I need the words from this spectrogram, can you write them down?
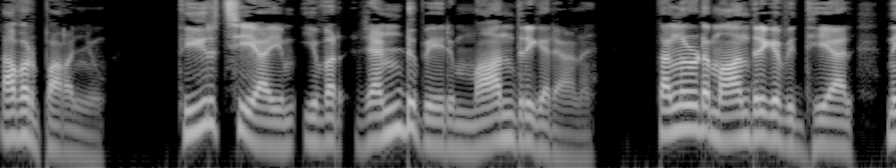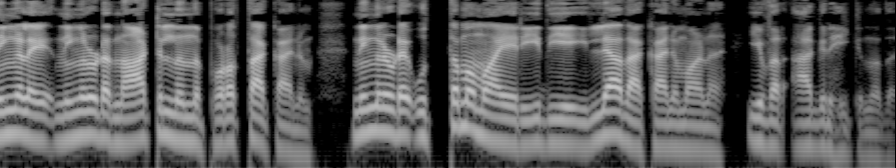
അവർ പറഞ്ഞു തീർച്ചയായും ഇവർ രണ്ടുപേരും മാന്ത്രികരാണ്. തങ്ങളുടെ മാന്ത്രിക വിദ്യയാൽ നിങ്ങളെ നിങ്ങളുടെ നാട്ടിൽ നിന്ന് പുറത്താക്കാനും നിങ്ങളുടെ ഉത്തമമായ രീതിയെ ഇല്ലാതാക്കാനുമാണ് ഇവർ ആഗ്രഹിക്കുന്നത്.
